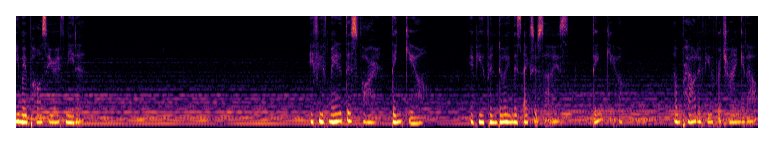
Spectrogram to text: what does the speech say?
You may pause here if needed. If you've made it this far, thank you. If you've been doing this exercise, thank you. I'm proud of you for trying it out.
